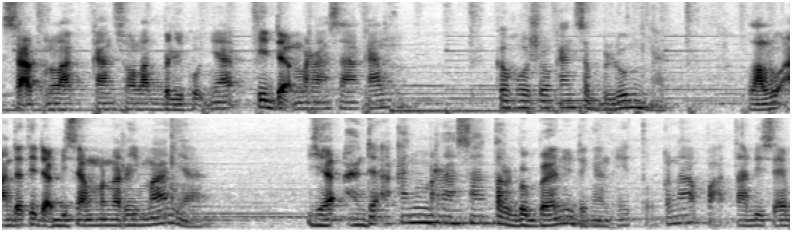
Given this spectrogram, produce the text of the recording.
saat melakukan sholat berikutnya tidak merasakan kehusukan sebelumnya, lalu Anda tidak bisa menerimanya, ya Anda akan merasa terbebani dengan itu. Kenapa? Tadi saya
